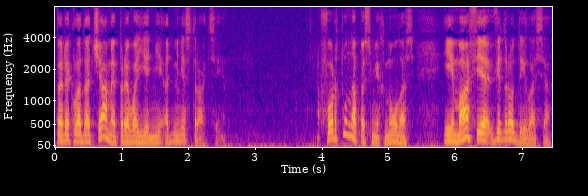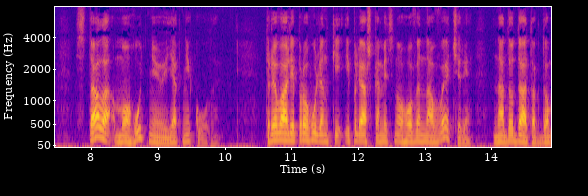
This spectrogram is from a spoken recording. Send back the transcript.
перекладачами при воєнній адміністрації. Фортуна посміхнулась, і мафія відродилася, стала могутньою, як ніколи. Тривалі прогулянки і пляшка міцного вина ввечері, на додаток до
